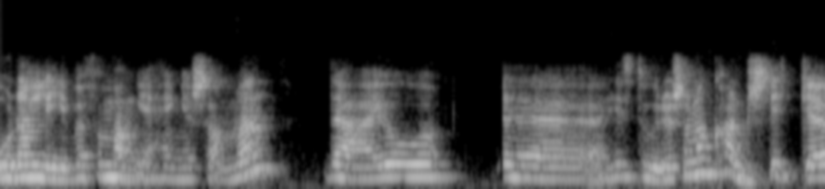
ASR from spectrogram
hvordan livet for mange henger sammen. Det er jo eh, historier som man kanskje ikke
